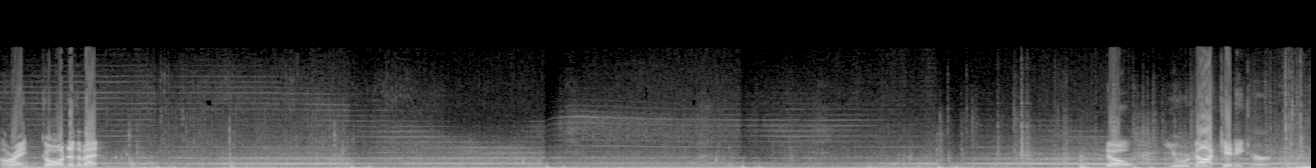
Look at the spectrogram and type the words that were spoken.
Alright, go under the bed. No, you are not getting her.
